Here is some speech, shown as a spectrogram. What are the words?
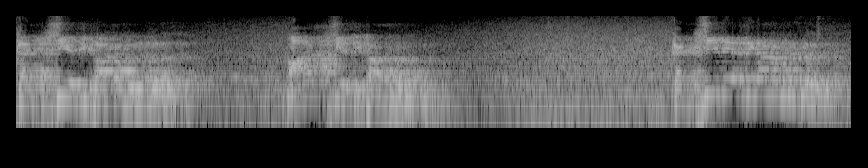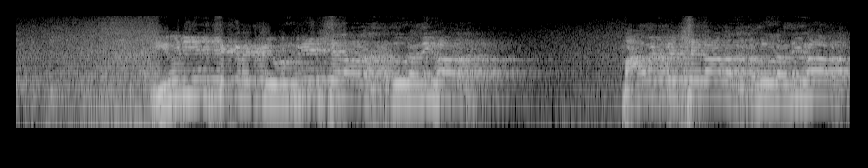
கட்சி அதிகாரம் இருக்கிறது. ஆட்சி அதிகாரம் இருக்கிறது. கட்சியிலே அதிகாரம் இருக்கிறது. யூனியன் செக்ரட்டரி ஒன்றிய செயலாளர் அது ஒரு அதிகாரம். மாவட்ட செயலாளர் அது ஒரு அதிகாரம்.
